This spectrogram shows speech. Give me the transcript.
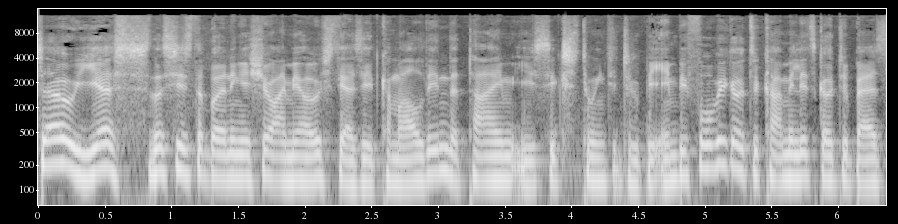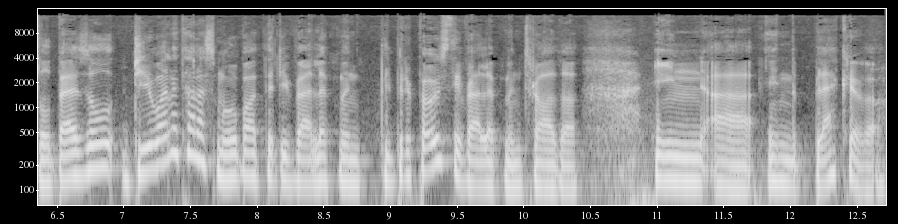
So yes, this is the burning issue. I'm your host Yazeed Kamaldien. The time is 6:22 p.m. Before we go to Kammie, let's go to Basil. Basil, do you want to tell us more about the development, the proposed development rather, in uh, in the Black River?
